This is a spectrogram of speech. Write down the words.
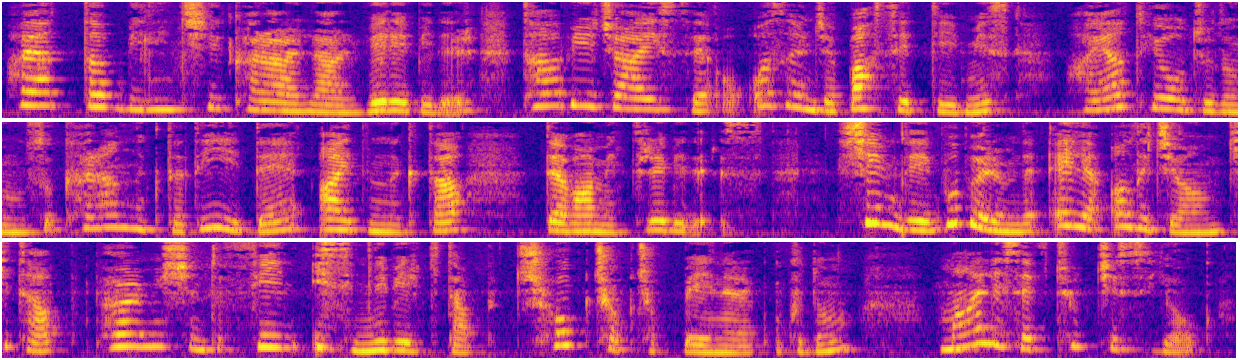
hayatta bilinçli kararlar verebilir. Tabiri caizse o az önce bahsettiğimiz hayat yolculuğumuzu karanlıkta değil de aydınlıkta devam ettirebiliriz. Şimdi bu bölümde ele alacağım kitap Permission to Feel isimli bir kitap. Çok çok çok beğenerek okudum. Maalesef Türkçesi yok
